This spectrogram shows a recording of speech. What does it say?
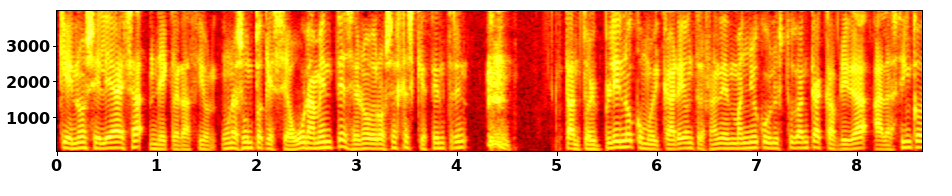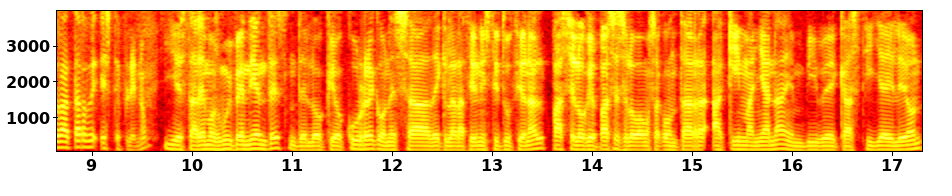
que no se lea esa declaración. Un asunto que seguramente será uno de los ejes que centren tanto el pleno como el careo entre Fernández Mañueco y Luis Tudanca que abrirá a las 5 de la tarde este pleno. Y estaremos muy pendientes de lo que ocurre con esa declaración institucional. Pase lo que pase, se lo vamos a contar aquí mañana en Vive Castilla y León.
